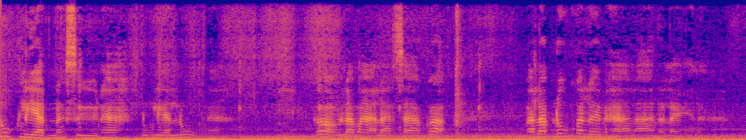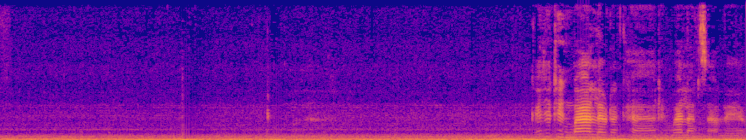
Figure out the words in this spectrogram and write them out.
ลูกเรียนหนังสือนะคะโรงเรียนลูกนะ ก็เวลามาหาหลานสาวก็มารับลูกก็เลยมาหาร้านอะไรเงี้ยนะก็จะถึงบ้านแล้วนะคะ ถึงบ้านหลานสาวแล้ว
